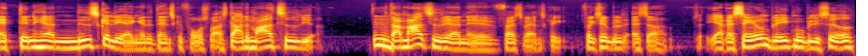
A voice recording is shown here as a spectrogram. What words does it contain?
at den her nedskalering af det danske forsvar startede meget tidligere. Mm. Der er meget tidligere end øh, Første Verdenskrig. For eksempel, altså, ja, reserven blev ikke mobiliseret,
